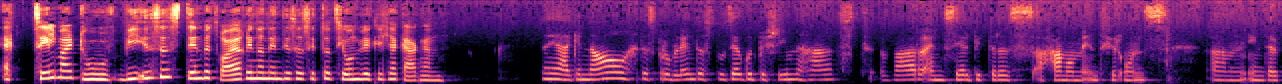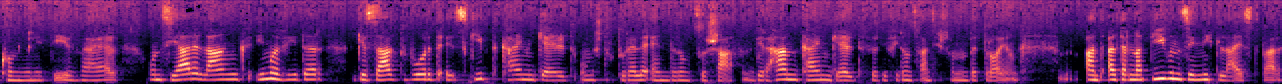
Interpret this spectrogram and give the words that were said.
Erzähl mal du, wie ist es den Betreuerinnen in dieser Situation wirklich ergangen? Naja, genau das Problem, das du sehr gut beschrieben hast, war ein sehr bitteres Aha-Moment für uns ähm, in der Community, weil uns jahrelang immer wieder gesagt wurde, es gibt kein Geld, um strukturelle Änderungen zu schaffen. Wir haben kein Geld für die 24-Stunden-Betreuung. Alternativen sind nicht leistbar.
